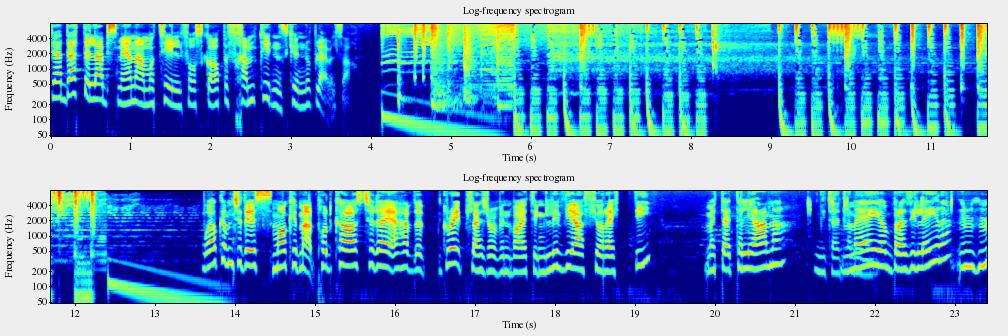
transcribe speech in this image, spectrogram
Det er dette Labs mener må til for å skape fremtidens kundeopplevelser. Welcome to this Market Map podcast. Today I have the great pleasure of inviting Livia Fioretti, metà italiana, meglio brasileira. Mm-hmm,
